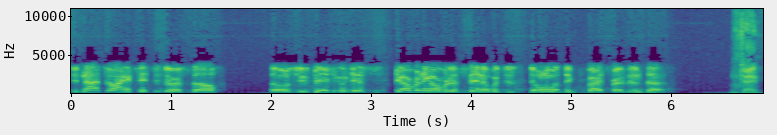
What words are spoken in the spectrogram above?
She's not drawing attention to herself. So she's basically just governing over the Senate, which is the only what the vice president does. Okay.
